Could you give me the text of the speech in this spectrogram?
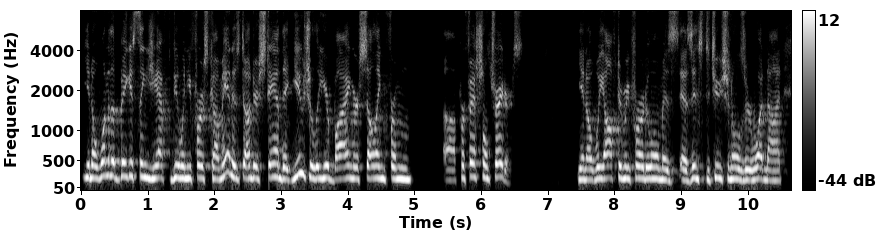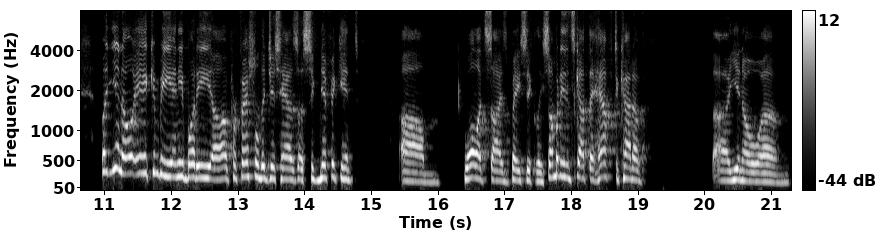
you know, one of the biggest things you have to do when you first come in is to understand that usually you're buying or selling from uh, professional traders. You know, we often refer to them as, as institutionals or whatnot, but, you know, it can be anybody, a uh, professional that just has a significant um, wallet size, basically. Somebody that's got the heft to kind of, uh, you know, um,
